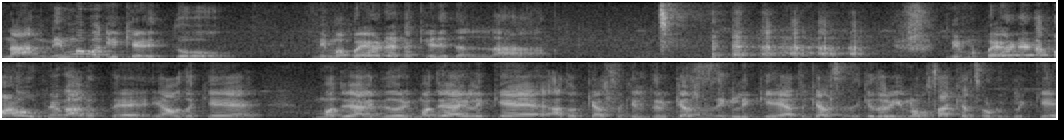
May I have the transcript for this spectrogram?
ನಾನು ನಿಮ್ಮ ಬಗ್ಗೆ ಕೇಳಿದ್ದು, ನಿಮ್ಮ ಬಯೋಡಾಟಾ ಕೇಳಿದ್ದಲ್ಲ ನಿಮ್ಮ ಬಯೋಡಾಟಾ ಭಾಳ ಉಪಯೋಗ ಆಗುತ್ತೆ. ಯಾವುದಕ್ಕೆ? ಮದುವೆ ಆಗಿದ್ದವ್ರಿಗೆ ಮದುವೆ ಆಗಲಿಕ್ಕೆ, ಅಥವಾ ಕೆಲಸ ಕೇಳಿದ್ರು ಕೆಲಸ ಸಿಗಲಿಕ್ಕೆ, ಅಥವಾ ಕೆಲಸ ಸಿಕ್ಕಿದವ್ರಿಗೆ ಇನ್ನೂ ಹೊಸ ಕೆಲಸ ಹುಡುಕ್ಲಿಕ್ಕೆ.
